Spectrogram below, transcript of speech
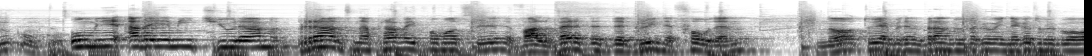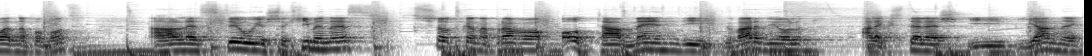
Nkunku. U mnie Adeyemi, Thuram, Brandt na prawej pomocy, Valverde, De Bruyne, Foden. No, tu jakby ten Brandt był dla kogo innego, to by była ładna pomoc. Ale z tyłu jeszcze Jimenez, z środka na prawo Otamendi, Guardiol, Alex Telesz i Janek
